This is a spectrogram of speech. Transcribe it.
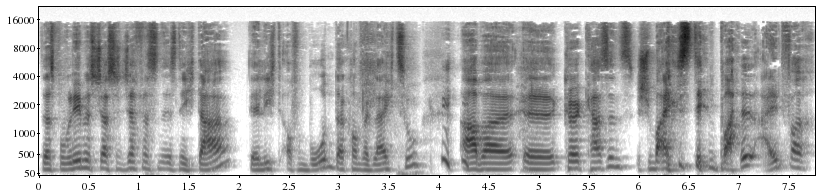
Das Problem ist, Justin Jefferson ist nicht da. Der liegt auf dem Boden, da kommen wir gleich zu. Aber äh, Kirk Cousins schmeißt den Ball einfach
